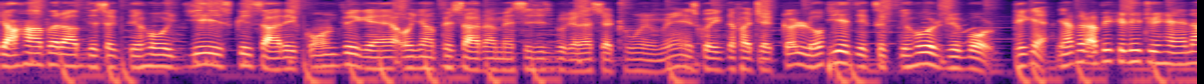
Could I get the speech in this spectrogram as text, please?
जहाँ पर आप दे सकते हो, ये इसके सारे कॉन्फिक है और यहाँ पे सारा मैसेजेस वगैरह सेट हुए हुए हैं। इसको एक दफ़ा चेक कर लो। ये देख सकते हो रिवॉर्ड ठीक है? यहाँ पर अभी के लिए जो है ना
